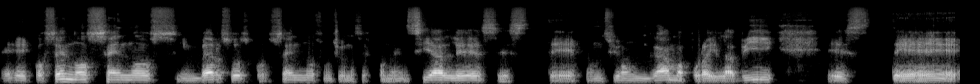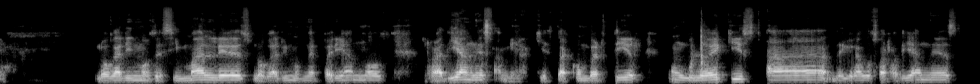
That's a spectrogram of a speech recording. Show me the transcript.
Eh, cosenos, senos inversos, cosenos, funciones exponenciales, este, función gamma, por ahí la vi, este, logaritmos decimales, logaritmos neperianos, radianes. Ah, mira, aquí está convertir ángulo X a, de grados a radianes,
